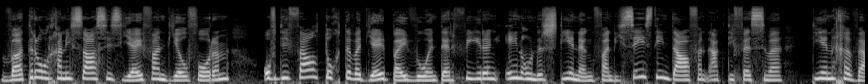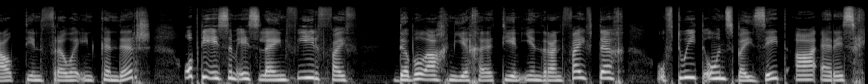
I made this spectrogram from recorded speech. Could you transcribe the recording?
watter organisasies jy van deel vorm of die veldtogte wat jy bywoon ter viering en ondersteuning van die 16 dae van aktivisme teen geweld teen vroue en kinders op die SMS lyn 45889 teen R1.50 of tweet ons by ZARSG.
